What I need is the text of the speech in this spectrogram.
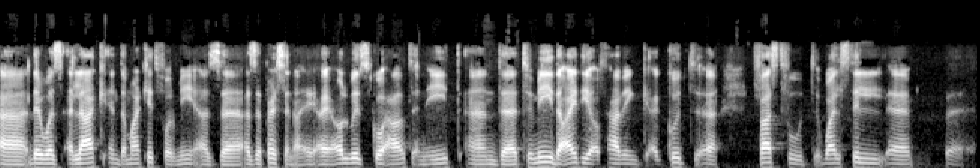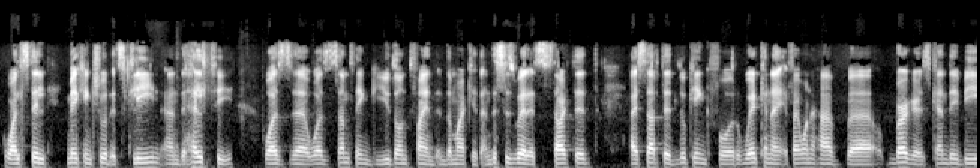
there was a lack in the market for me as a, as a person. I, I always go out and eat, and to me, the idea of having a good fast food while still while still making sure it's clean and healthy was uh, was something you don't find in the market. And this is where it started. I started looking for where can i if i want to have uh, burgers can they be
